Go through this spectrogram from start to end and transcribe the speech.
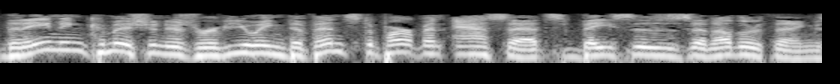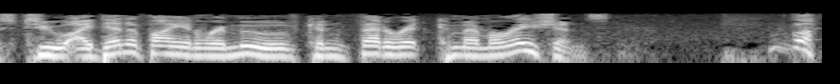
the Naming Commission is reviewing Defense Department assets, bases, and other things to identify and remove Confederate commemorations. But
